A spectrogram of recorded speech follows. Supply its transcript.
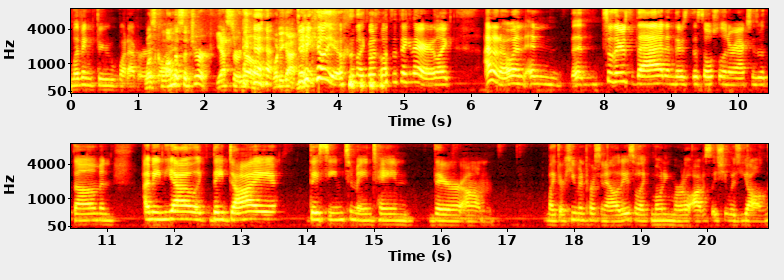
Living through whatever. Was Columbus a jerk? Yes or no? What do you got? Did he kill you? like, what, what's the thing there? Like, I don't know, and, and and so there's that, and there's the social interactions with them, and I mean, yeah, like they die, they seem to maintain their um, like their human personality. So like Moaning Myrtle, obviously she was young,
